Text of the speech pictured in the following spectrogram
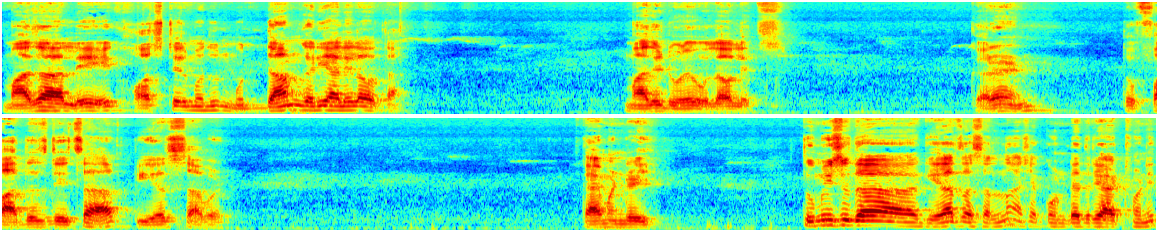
माझा लेख हॉस्टेलमधून मुद्दाम घरी आलेला होता. माझे डोळे ओलावलेच. कारण तो फादर्स डेचा पियर्स सावड काय मंडळी? तुम्हीसुद्धा गेलाच असाल ना अशा कोणत्या तरी आठवणीत?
